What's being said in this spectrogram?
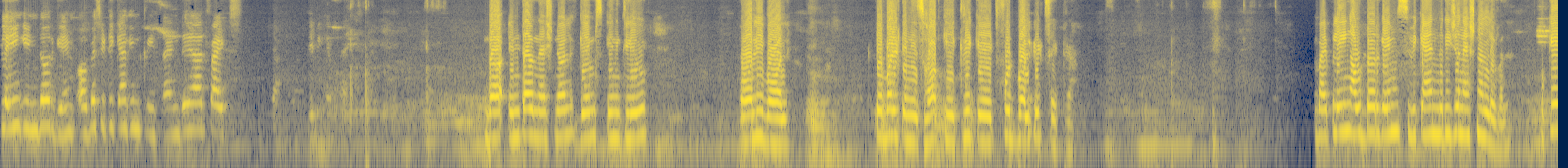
playing indoor game, obesity can increase, and there are fights. They become The international games include volleyball, table tennis, hockey, cricket, football, etc. by playing outdoor games we can reach a national level okay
